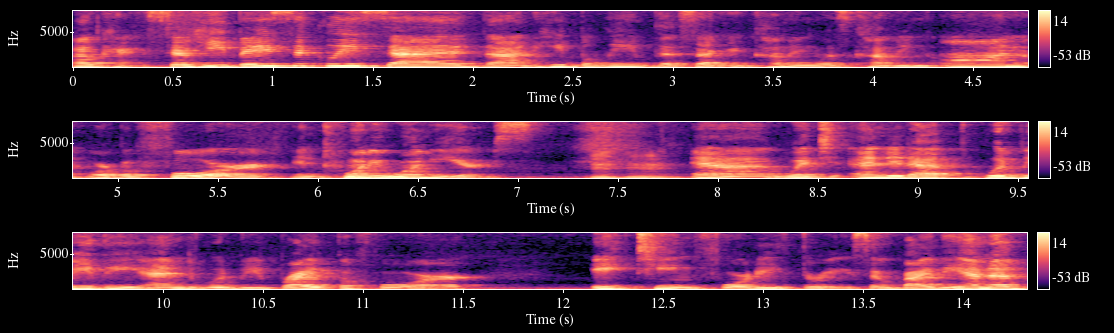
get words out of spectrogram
Okay, so he basically said that he believed that second coming was coming on or before in 21 years, hmm uh, which ended up would be the end would be right before 1843. So by the end of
